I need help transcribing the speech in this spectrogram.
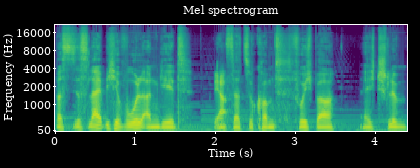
was das leibliche Wohl angeht, Ja. wenn's dazu kommt, furchtbar, echt schlimm.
